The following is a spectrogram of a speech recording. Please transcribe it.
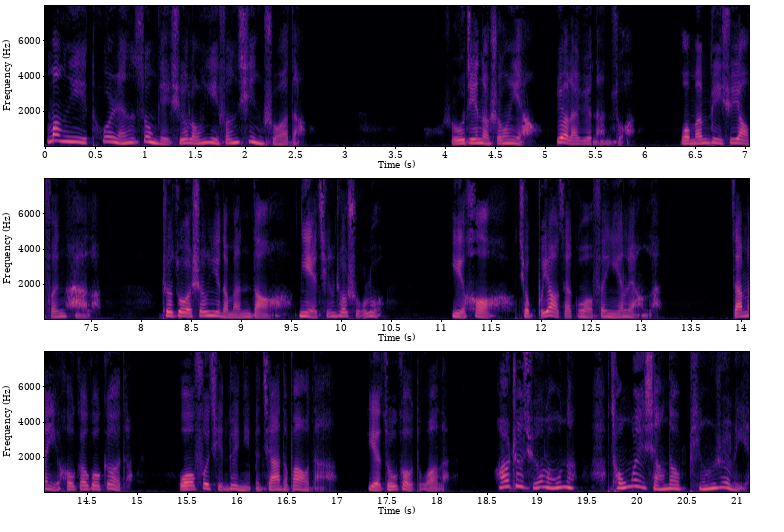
孟毅托人送给徐龙一封信，说道：“如今的生意啊，越来越难做，我们必须要分开了。这做生意的门道你也轻车熟路，以后就不要再跟我分银两了。咱们以后各过各的。我父亲对你们家的报答也足够多了。”而这徐龙呢，从未想到平日里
